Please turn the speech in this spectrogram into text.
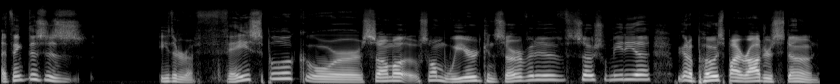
I think this is either a Facebook or some uh, some weird conservative social media. We got a post by Roger Stone.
